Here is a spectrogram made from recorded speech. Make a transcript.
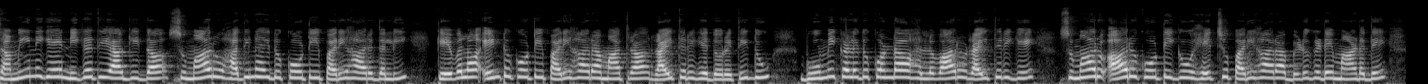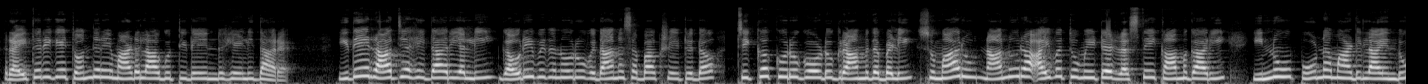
ಜಮೀನಿಗೆ ನಿಗದಿಯಾಗಿದ್ದ ಸುಮಾರು ಹದಿನೈದು ಕೋಟಿ ಪರಿಹಾರದಲ್ಲಿ ಕೇವಲ ಎಂಟು ಕೋಟಿ ಪರಿಹಾರ ಮಾತ್ರ ರೈತರಿಗೆ ದೊರೆತಿದ್ದು, ಭೂಮಿ ಕಳೆದುಕೊಂಡ ಹಲವಾರು ರೈತರಿಗೆ ಸುಮಾರು ಆರು ಕೋಟಿಗೂ ಹೆಚ್ಚು ಪರಿಹಾರ ಬಿಡುಗಡೆ ಮಾಡದೆ ರೈತರಿಗೆ ತೊಂದರೆ ಮಾಡಲಾಗುತ್ತಿದೆ ಎಂದು ಹೇಳಿದ್ದಾರೆ. ಇದೇ ರಾಜ್ಯ ಹೆದ್ದಾರಿಯಲ್ಲಿ ಗೌರಿಬಿದನೂರು ವಿಧಾನಸಭಾ ಕ್ಷೇತ್ರದ ಚಿಕ್ಕಕುರುಗೋಡು ಗ್ರಾಮದ ಬಳಿ ಸುಮಾರು ನಾನ್ನೂರ ಐವತ್ತು ಮೀಟರ್ ರಸ್ತೆ ಕಾಮಗಾರಿ ಇನ್ನೂ ಪೂರ್ಣ ಮಾಡಿಲ್ಲ ಎಂದು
